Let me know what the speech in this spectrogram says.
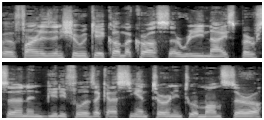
uh, Farnese and come across a really nice person and beautiful as that kind of thing and turn into a monster. Or,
